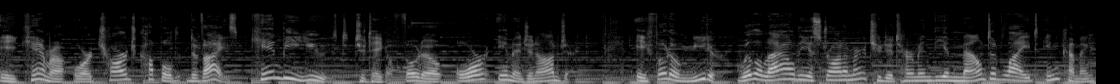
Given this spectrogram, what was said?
A camera or charge-coupled device can be used to take a photo or image an object. A photometer will allow the astronomer to determine the amount of light incoming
